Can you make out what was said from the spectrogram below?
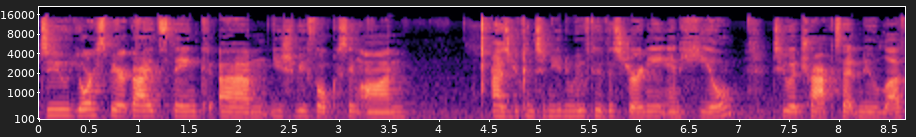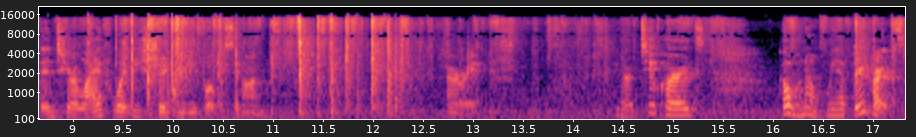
do your spirit guides think um, you should be focusing on as you continue to move through this journey and heal to attract that new love into your life, what you should you be focusing on? All right. We got two cards. Oh no, we have three cards.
